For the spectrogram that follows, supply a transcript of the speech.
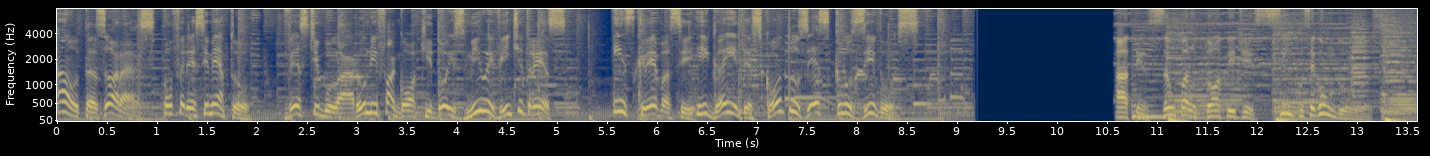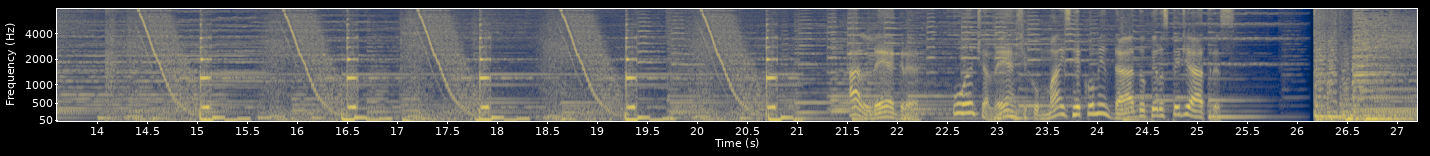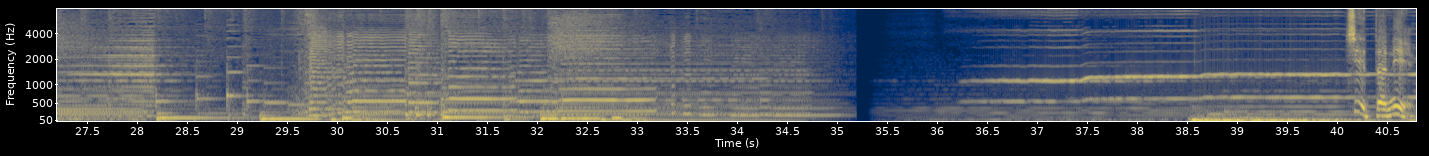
Altas Horas. Oferecimento. Vestibular Unifagoc 2023. Inscreva-se e ganhe descontos exclusivos. Atenção para o top de 5 segundos. Alegra, o antialérgico mais recomendado pelos pediatras. Titanic.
